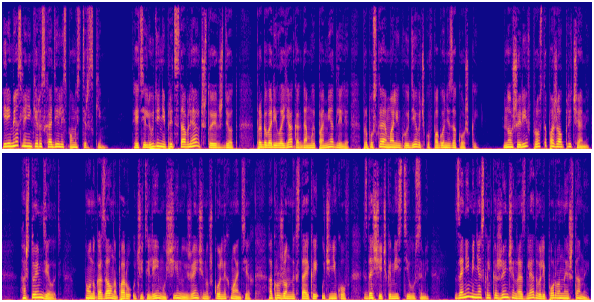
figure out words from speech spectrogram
и ремесленники расходились по мастерским. «Эти люди не представляют, что их ждет», — проговорила я, когда мы помедлили, пропуская маленькую девочку в погоне за кошкой. Но шериф просто пожал плечами. «А что им делать? Он указал на пару учителей, мужчину и женщину в школьных мантиях, окруженных стайкой учеников с дощечками и стилусами. За ними несколько женщин разглядывали порванные штаны.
